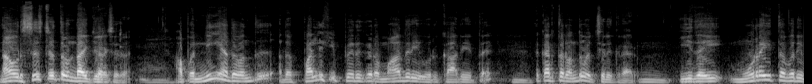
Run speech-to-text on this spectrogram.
நான் ஒரு சிஸ்டத்தை உண்டாக்கி வச்சிருக்கேன் அப்ப நீ அதை வந்து அதை பழுகி பெருகிற மாதிரி ஒரு காரியத்தை கர்த்தர் வந்து வச்சிருக்கிறார். இதை முறை தவறி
